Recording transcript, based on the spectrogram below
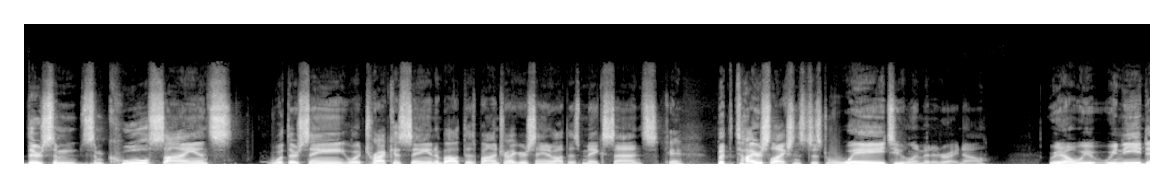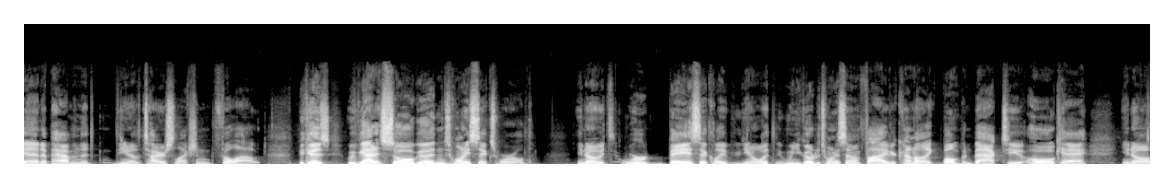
there's some some cool science. What they're saying, what Trek is saying about this, Bontrager is saying about this makes sense. Okay. but the tire selection is just way too limited right now. You know, we we need to end up having the you know the tire selection fill out because we've got it so good in 26 world. You know, it's we're basically you know with, when you go to 27.5, you're kind of like bumping back to oh okay, you know,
